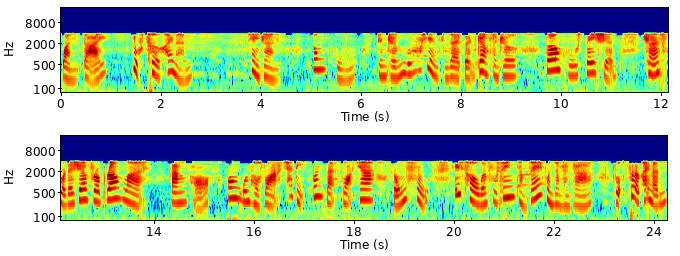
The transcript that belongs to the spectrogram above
湾仔，右侧开门。下一站，东湖，真诚文湖线，请在本站换车。东湖 station。Transportation for Brown Line，东湖往文湖线车伫本站半车，东湖一号文湖线向西本站盘查，左侧开门。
